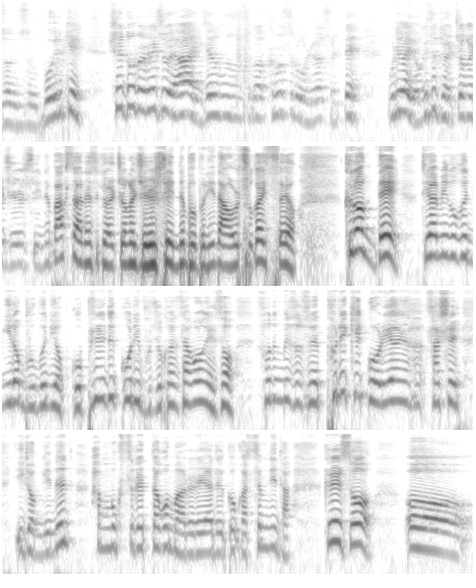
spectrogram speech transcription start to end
선수 뭐 이렇게 섀도를 해줘야 이재성 선수가 크로스를 올렸을 때 우리가 여기서 결정을 지을 수 있는 박스 안에서 결정을 지을 수 있는 부분이 나올 수가 있어요. 그런데 대한민국은 이런 부분이 없고 필드골이 부족한 상황에서 손흥민 선수의 프리킥 골이 사실 이 경기는 한 몫을 했다고 말을 해야 될 것 같습니다. 그래서 어.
